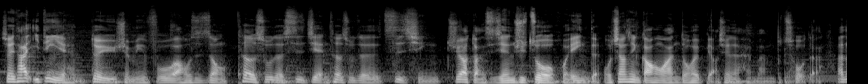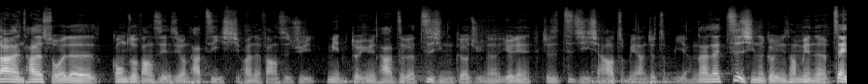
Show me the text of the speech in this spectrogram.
所以他一定也很对于选民服务啊，或是这种特殊的事件、特殊的事情需要短时间去做回应的，我相信高虹安都会表现的还蛮不错的。那当然，他的所谓的工作方式也是用他自己喜欢的方式去面对，因为他这个自行的格局呢，有点就是自己想要怎么样就怎么样。那在自行的格局上面呢，在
